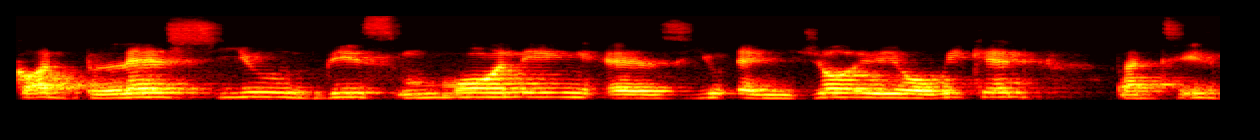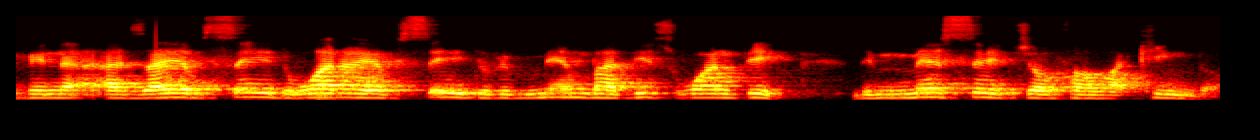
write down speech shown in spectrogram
God bless you this morning as you enjoy your weekend. But even as I have said what I have said, remember this one thing the message of our kingdom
